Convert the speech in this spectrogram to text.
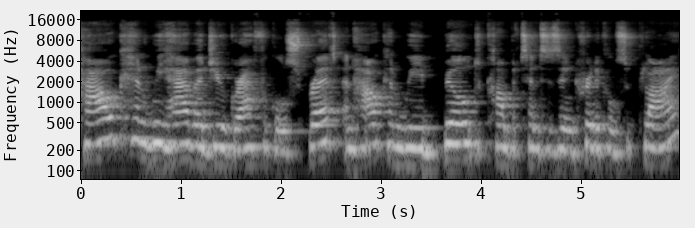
how can we have a geographical spread and how can we build competences in critical supply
